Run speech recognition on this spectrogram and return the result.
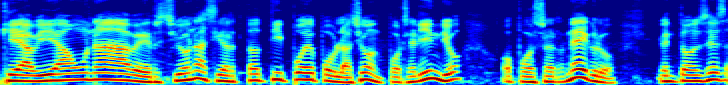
que había una aversión a cierto tipo de población, por ser indio o por ser negro. Entonces,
